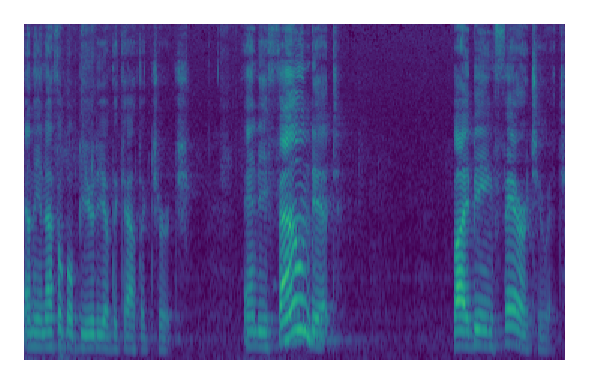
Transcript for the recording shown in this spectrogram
and the ineffable beauty of the Catholic Church. And he found it by being fair to it.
